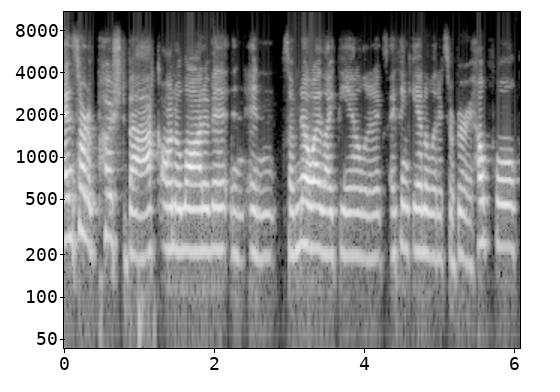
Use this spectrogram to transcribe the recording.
and sort of pushed back on a lot of it. And, and so, no, I like the analytics. I think analytics are very helpful.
